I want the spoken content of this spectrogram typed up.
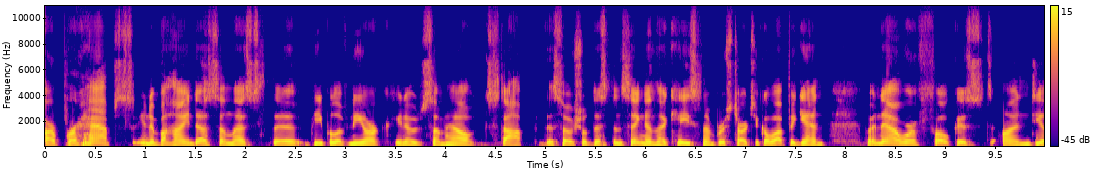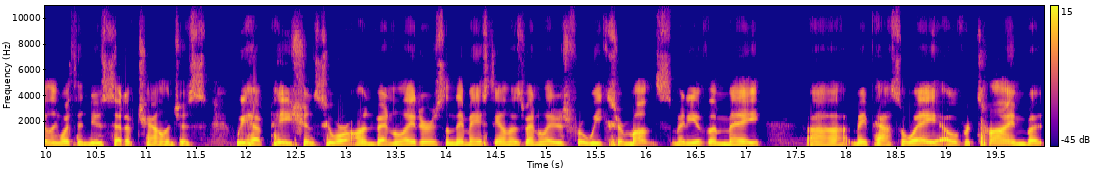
are perhaps you know behind us unless the people of New York you know somehow stop the social distancing and the case numbers start to go up again. But now we're focused on dealing with a new set of challenges. We have patients who are on ventilators and they may stay on those ventilators for weeks or months. Many of them may uh, may pass away over time, but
